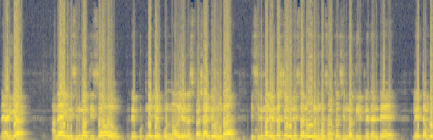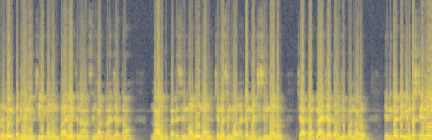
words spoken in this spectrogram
నేను అడిగా అన్నయ్య ఇన్ని సినిమాలు తీసావు రేపు పుట్టినరోజు జరుపుకుంటున్నావు ఏదైనా స్పెషాలిటీ ఉందా? ఈ సినిమాలు ఇండస్ట్రీ వదిలేసాను రెండు మూడు సంవత్సరాలు సినిమాలు తీయట్లేదంటే లేదు తమ్ముడు రెండు వేల పదిహేను నుంచి మనం భారీ ఎత్తున సినిమాలు ప్లాన్ చేద్దాం. నాలుగు పెద్ద సినిమాలు నాలుగు చిన్న సినిమాలు అంటే మంచి సినిమాలు చేద్దాం ప్లాన్ చేద్దాం అని చెప్పి అన్నారు. ఎందుకంటే ఇండస్ట్రీని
